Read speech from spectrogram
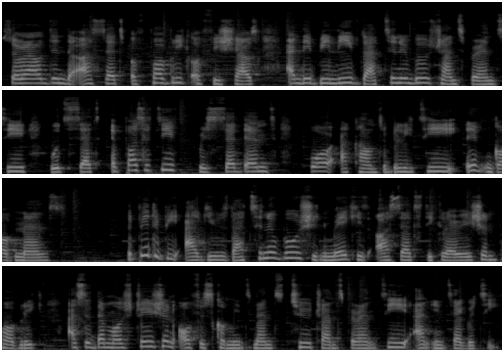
surrounding the assets of public officials, and they believe that Tinubu's transparency would set a positive precedent for accountability in governance. The PDP argues that Tinubu should make his asset declaration public as a demonstration of his commitment to transparency and integrity.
